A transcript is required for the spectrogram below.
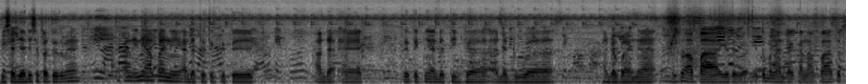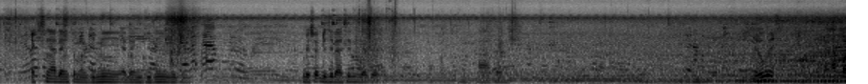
Bisa jadi seperti itu. Kan ini apa nih? Ada titik-titik ada X titiknya ada tiga ada dua ada banyak. Itu apa gitu loh itu menandakan apa? Terus X nya ada yang cuma gini ada yang gini gitu. Besok dijelasin gitu ya wes apa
